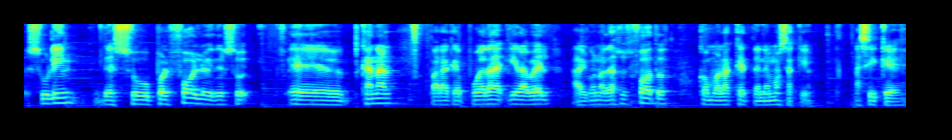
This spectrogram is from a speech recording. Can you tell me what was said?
su link de su portfolio y de su eh, canal para que pueda ir a ver algunas de sus fotos como las que tenemos aquí. Así que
